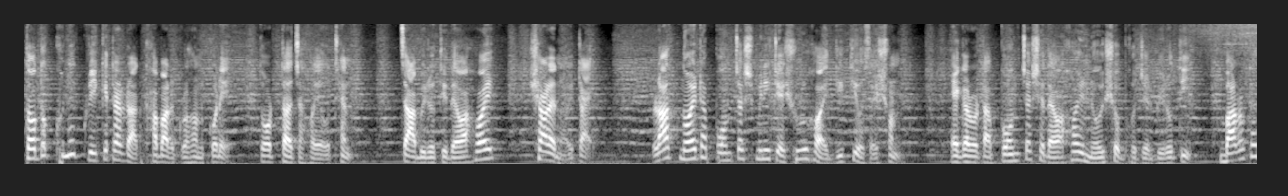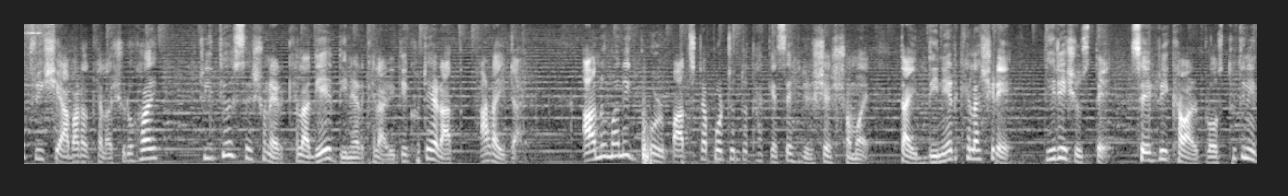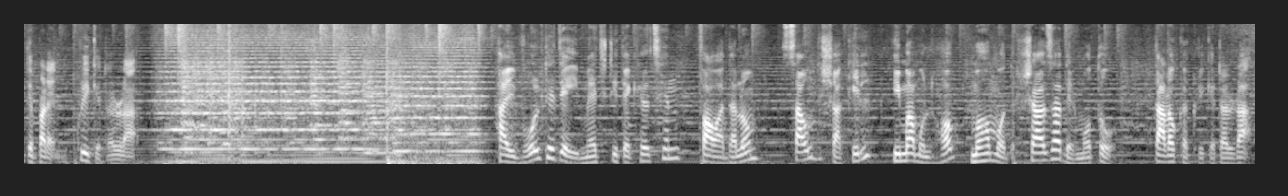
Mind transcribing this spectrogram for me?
ততক্ষণে ক্রিকেটাররা খাবার গ্রহণ করে তরতাজা হয়ে ওঠেন। চা বিরতি দেওয়া হয় সাড়ে নয়টায়। রাত নয়টা পঞ্চাশ মিনিটে শুরু হয় দ্বিতীয় সেশন। এগারোটা পঞ্চাশে দেওয়া হয় নৈশ ভোজের বিরতি। বারোটা ত্রিশে আবারও খেলা শুরু হয়। তৃতীয় সেশনের খেলা দিয়ে দিনের খেলা রীতি ঘটে রাত আড়াইটায়। আনুমানিক ভোর পাঁচটা পর্যন্ত থাকে সেহরির শেষ সময়। তাই দিনের খেলা সেরে ধীরে সুস্থে সেহরি খাওয়ার প্রস্তুতি নিতে পারেন ক্রিকেটাররা। হাই ভোল্টেজেই ম্যাচটিতে খেলছেন ফাওয়াদ আলম, সাউদ শাকিল, ইমামুল হক, মোহাম্মদ শাহজাদের মতো তারকা ক্রিকেটাররা।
